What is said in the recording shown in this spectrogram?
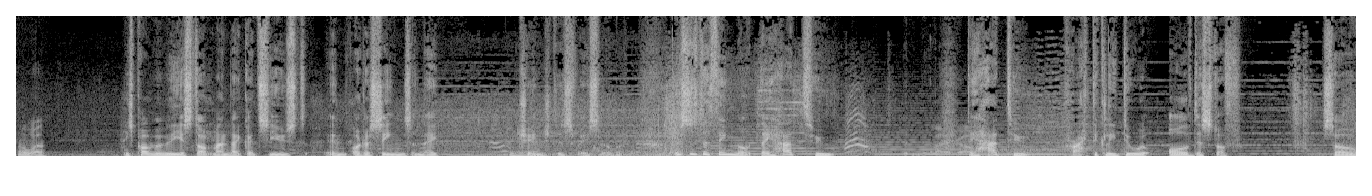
oh well. He's probably a stuntman that gets used in other scenes, and they changed his face a little bit. This is the thing, though. They had to, they had to practically do all of this stuff. So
